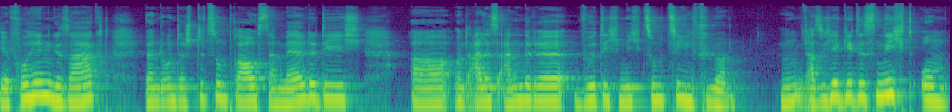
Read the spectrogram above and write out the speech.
dir vorhin gesagt, wenn du Unterstützung brauchst, dann melde dich und alles andere wird dich nicht zum Ziel führen. Hm? Also hier geht es nicht um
